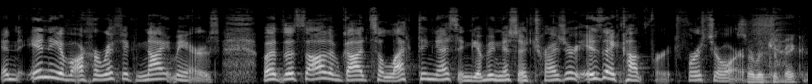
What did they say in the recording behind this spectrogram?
in any of our horrific nightmares. But the thought of God selecting us and giving us a treasure is a comfort for sure. So Richard Baker.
